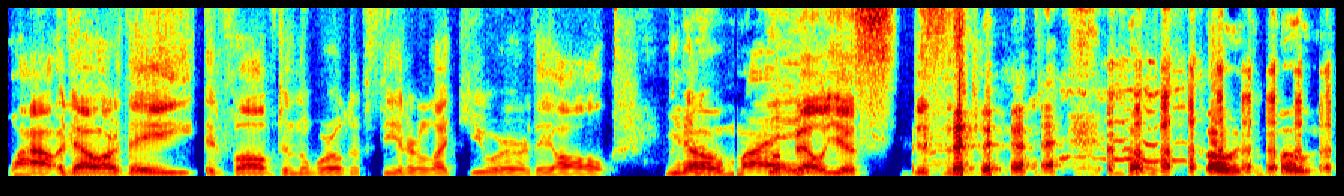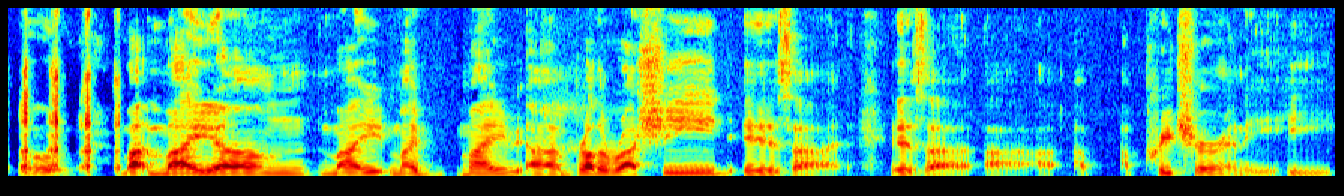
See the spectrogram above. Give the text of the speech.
Wow. Now, are they involved in the world of theater like you, or are they all You know, my rebellious business? both, both, both, both. My, my, um, my, my, my uh, brother Rashid is uh, is a, a, a, a preacher and he, he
